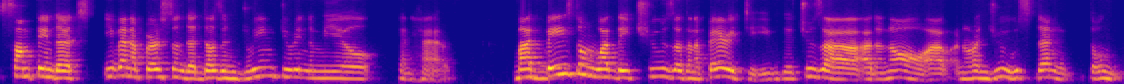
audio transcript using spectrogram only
something that even a person that doesn't drink during the meal can have. But based on what they choose as an aperitif, they choose a I don't know a, an orange juice, then don't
